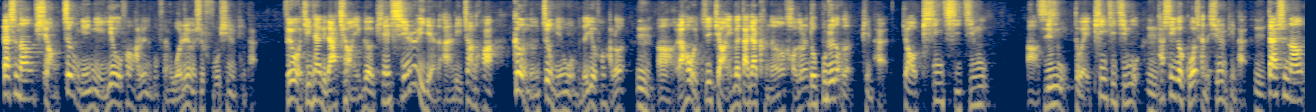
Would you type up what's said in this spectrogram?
但是呢，想证明你业务方法论的部分，我认为是服务信任品牌。所以我今天给大家讲一个偏新锐一点的案例，这样的话更能证明我们的业务方法论。嗯啊，然后我就讲一个大家可能好多人都不知道的品牌，叫拼奇积木。啊，积木对拼奇积木，它是一个国产的新锐品牌，嗯，但是呢，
